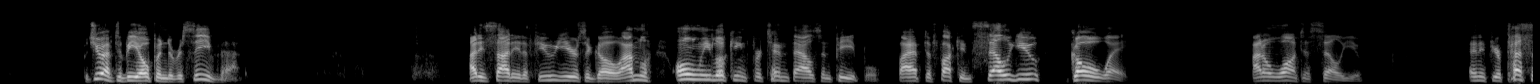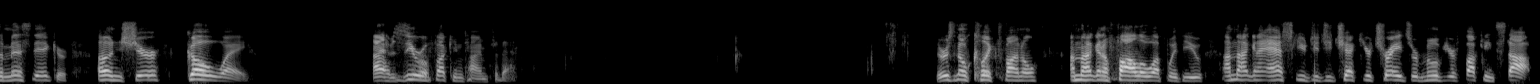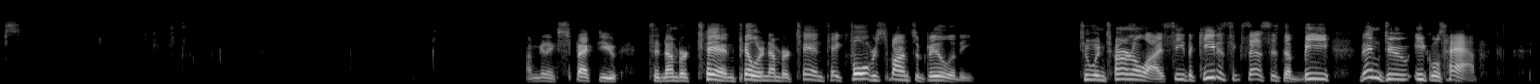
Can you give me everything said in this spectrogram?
But you have to be open to receive that. I decided a few years ago, I'm only looking for 10,000 people. If I have to fucking sell you, go away. I don't want to sell you. And if you're pessimistic or unsure, go away. I have zero fucking time for that. There is no click funnel. I'm not going to follow up with you. I'm not going to ask you, did you check your trades or move your fucking stops? I'm going to expect you to number 10, pillar number 10, take full responsibility to internalize. See, the key to success is to be, then do equals have,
